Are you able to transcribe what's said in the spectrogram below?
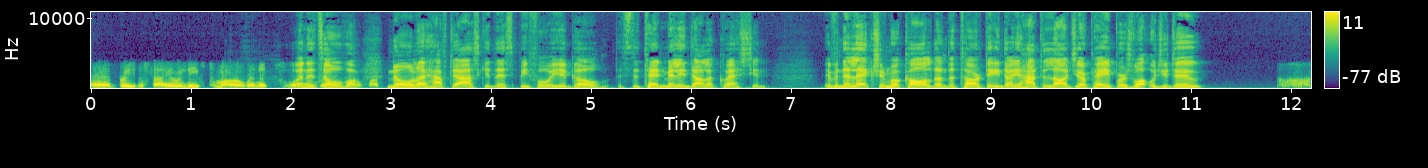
uh, breathe a sigh of relief tomorrow when it's uh, when it's over. Noel, I have to ask you this before you go. It's the ten million dollar question. If an election were called on the 13th, or you had to lodge your papers, what would you do? Oh,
